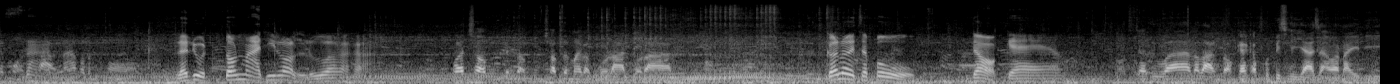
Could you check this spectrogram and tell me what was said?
จะหมอนษาผ่านหน้าก็ต้องพอแล้วดูต้นไม้ที่หล่อนเลือกอะค่ะ ว่าชอบเป็นแบบชอบต้นไม้แบบโบราณโบราณก็เลยจะปลูกดอกแก้ว จะดูว่าระหว่างดอกแก้วกับพุทธพิชยาจะเอาอะไรดี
